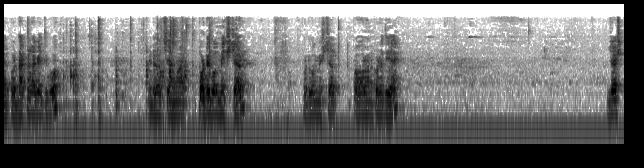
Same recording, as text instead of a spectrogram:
এরপর ঢাকনা লাগাই দিব। এটা হচ্ছে আমার portable mixture portable mixture power on করে দিয়ে জাস্ট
